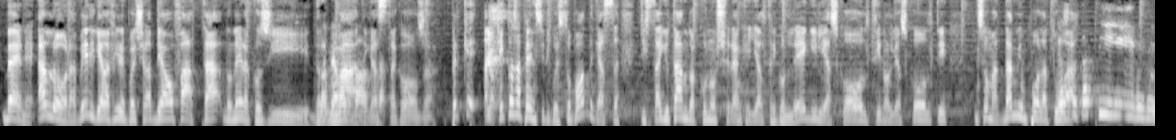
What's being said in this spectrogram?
Bene, allora, vedi che alla fine poi ce l'abbiamo fatta, non era così drammatica sta cosa. Perché, allora, che cosa pensi di questo podcast? Ti sta aiutando a conoscere anche gli altri colleghi? Li ascolti, non li ascolti? Insomma, dammi un po' la Li tua... ascoltati, mm,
